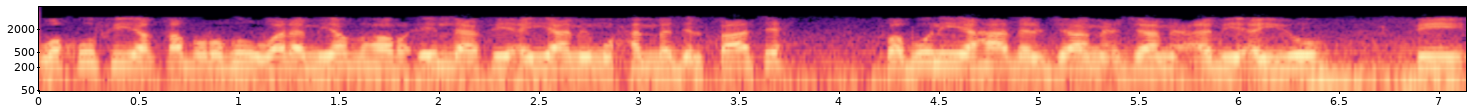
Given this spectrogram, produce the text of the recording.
وخفي قبره ولم يظهر إلا في أيام محمد الفاتح فبني هذا الجامع جامع أبي أيوب في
